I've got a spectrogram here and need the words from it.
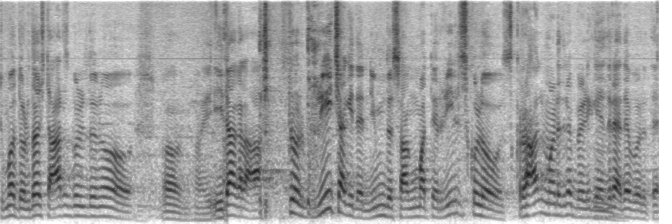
ತುಂಬಾ ದೊಡ್ಡ ದೊಡ್ಡ ಸ್ಟಾರ್ಸ್ಗಳ್ದು ಇದಾಗಲ್ಲ ಅಷ್ಟು ರೀಚ್ ಆಗಿದೆ ನಿಮ್ದು ಸಾಂಗ್ ಮತ್ತೆ ರೀಲ್ಸ್ಗಳು ಸ್ಕ್ರಾಲ್ ಮಾಡಿದ್ರೆ ಬೆಳಿಗ್ಗೆ ಇದ್ರೆ ಅದೇ ಬರುತ್ತೆ.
